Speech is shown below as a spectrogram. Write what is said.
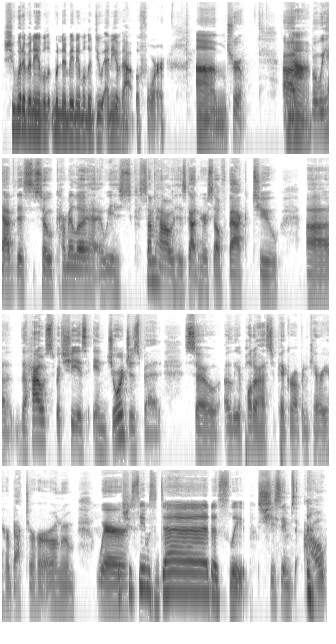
she would have been able to, wouldn't have been able to do any of that before um true uh, yeah. But we have this. So Carmilla, we somehow has gotten herself back to uh, the house, but she is in George's bed. So uh, Leopoldo has to pick her up and carry her back to her own room, where but she seems dead asleep. She seems out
